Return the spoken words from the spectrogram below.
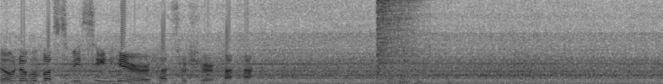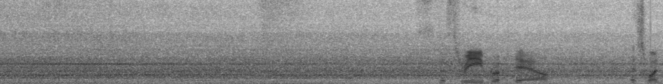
No Nova bus to be seen here, that's for sure. the three Brookdale. This one's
